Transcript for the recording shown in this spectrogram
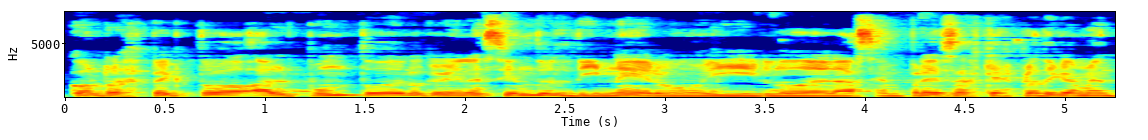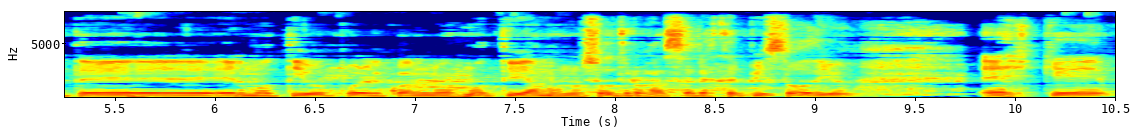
con respecto al punto de lo que viene siendo el dinero y lo de las empresas, que es prácticamente el motivo por el cual nos motivamos nosotros a hacer este episodio, es que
